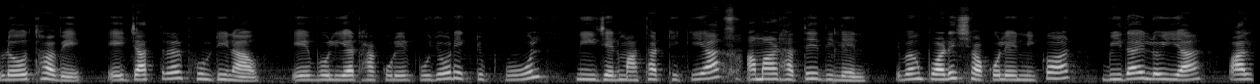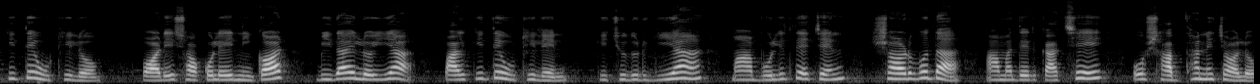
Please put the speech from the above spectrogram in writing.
রোধ হবে, এই যাত্রার ফুলটি নাও। এ বলিয়া ঠাকুরের পুজোর একটি ফুল নিজের মাথার ঠেকিয়া আমার হাতে দিলেন এবং পরে সকলের নিকট বিদায় লইয়া পালকিতে উঠিল। পরে সকলের নিকট বিদায় লইয়া পালকিতে উঠিলেন। কিছু দূর গিয়া মা বলিতেছেন, সর্বদা আমাদের কাছে ও সাবধানে চলো।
